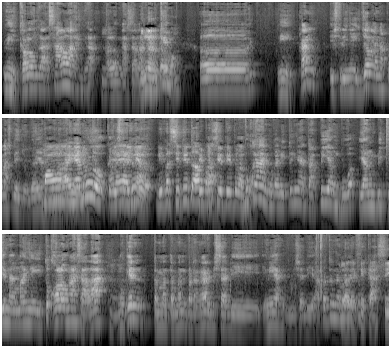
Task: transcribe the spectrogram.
Nih, kalau nggak salah ya, kalau nggak salah Bener mungkin eh nih kan istrinya Ijal anak kelas D juga ya. Mau nanya dulu ke istrinya. dulu, diversity itu apa? Diversity itu apa? Bukan, bukan itunya, tapi yang buat yang bikin namanya itu kalau nggak salah, mungkin teman-teman pendengar bisa di ini ya, bisa di apa tuh namanya? itu? Klarifikasi.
